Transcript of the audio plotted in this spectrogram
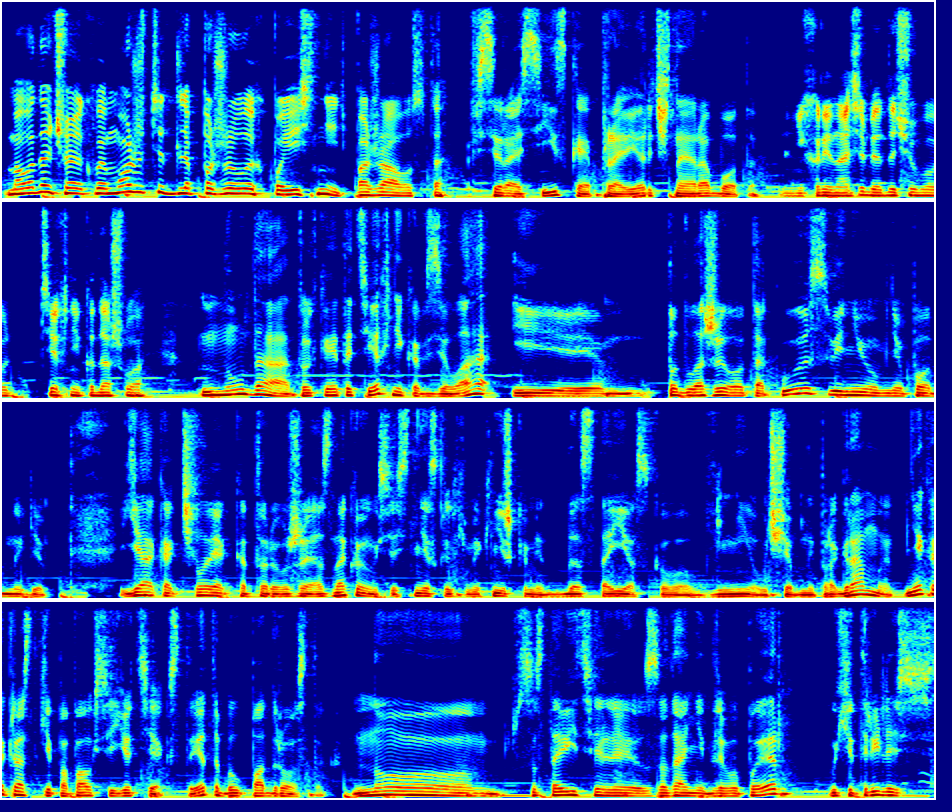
Молодой человек, вы можете для пожилых пояснить, пожалуйста? Всероссийская проверочная работа. Ни хрена себе, до чего техника дошла. Ну да, только эта техника взяла и подложила такую свинью мне под ноги. Я, как человек, который уже ознакомился с несколькими книжками Достоевского вне учебной программы, мне как раз таки попался ее текст, и это был подросток. Но составители заданий для ВПР ухитрились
